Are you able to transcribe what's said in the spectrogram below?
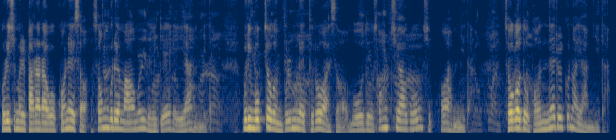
보리심을 바라라고 권해서 성불의 마음을 내게 해야 합니다. 우리 목적은 불문에 들어와서 모두 성취하고 싶어 합니다. 적어도 번뇌를 끊어야 합니다.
